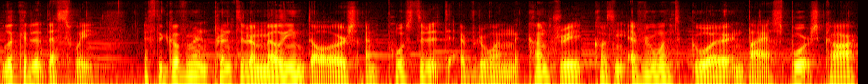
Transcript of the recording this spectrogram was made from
Look at it this way if the government printed a million dollars and posted it to everyone in the country, causing everyone to go out and buy a sports car,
